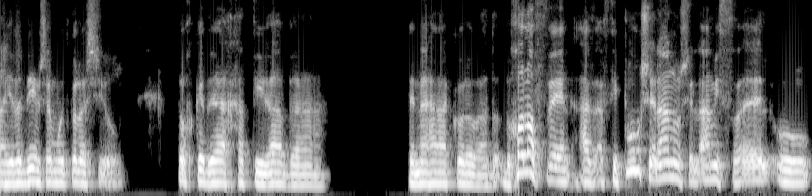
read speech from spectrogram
הילדים שמעו את כל השיעור, תוך כדי החתירה בנהר הקולורדו. בכל אופן, אז הסיפור שלנו, של עם ישראל, הוא,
